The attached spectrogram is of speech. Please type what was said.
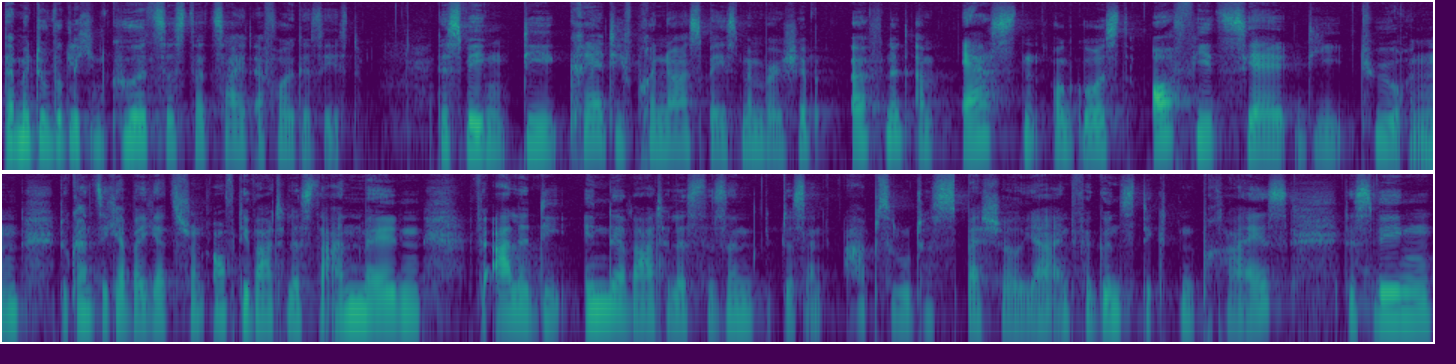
damit du wirklich in kürzester Zeit Erfolge siehst. Deswegen, die Kreativpreneur Space Membership öffnet am 1. August offiziell die Türen. Du kannst dich aber jetzt schon auf die Warteliste anmelden. Für alle, die in der Warteliste sind, gibt es ein absolutes Special, ja, einen vergünstigten Preis. Deswegen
